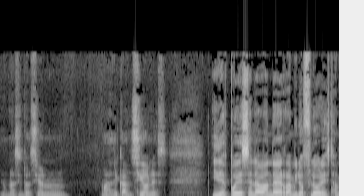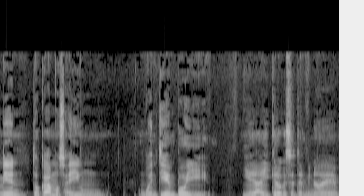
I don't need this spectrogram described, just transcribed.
una situación más de canciones. Y después en la banda de Ramiro Flores también tocamos ahí un buen tiempo y, ahí creo que se terminó de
